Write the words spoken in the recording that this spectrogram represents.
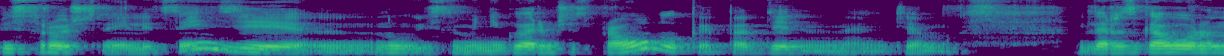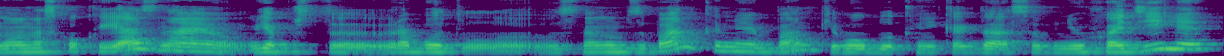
бессрочные лицензии. Ну, если мы не говорим сейчас про облако, это отдельная, наверное, тема для разговора. Но, насколько я знаю, я просто работала в основном с банками. Банки в облако никогда особо не уходили.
